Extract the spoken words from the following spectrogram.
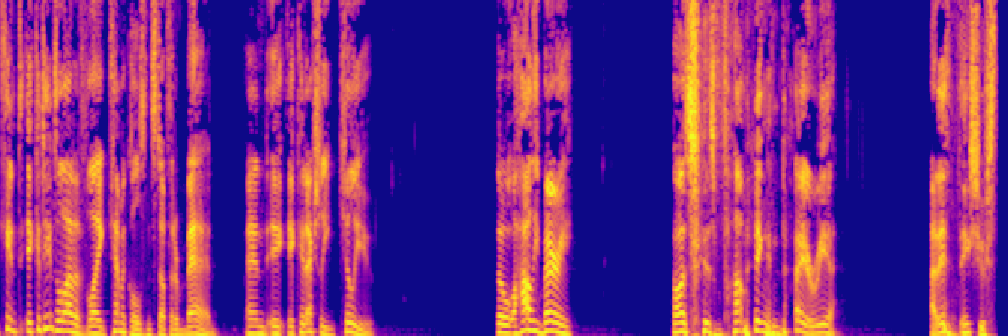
it contains a lot of like chemicals and stuff that are bad, and it, it could actually kill you. So holly berry causes vomiting and diarrhea. I didn't think she was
